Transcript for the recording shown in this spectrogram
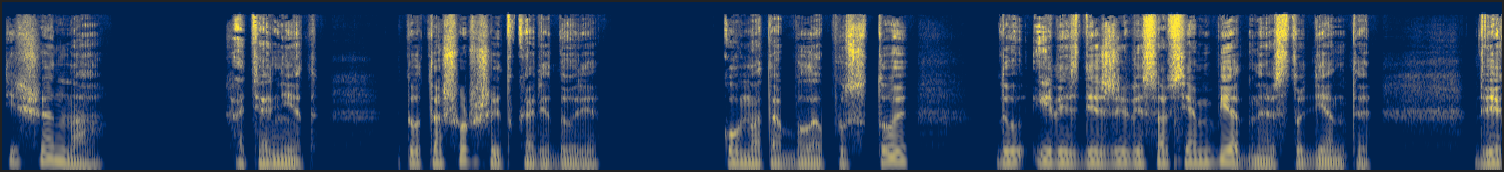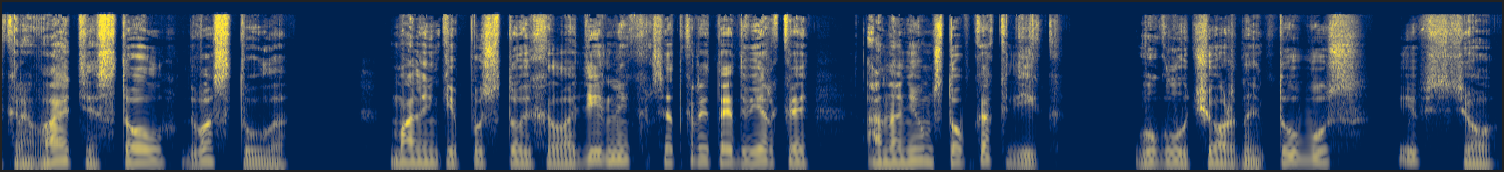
Тишина. Хотя нет, кто-то шуршит в коридоре. Комната была пустой, ну или здесь жили совсем бедные студенты. Две кровати, стол, два стула. Маленький пустой холодильник с открытой дверкой, а на нем стопка книг. В углу черный тубус и все.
